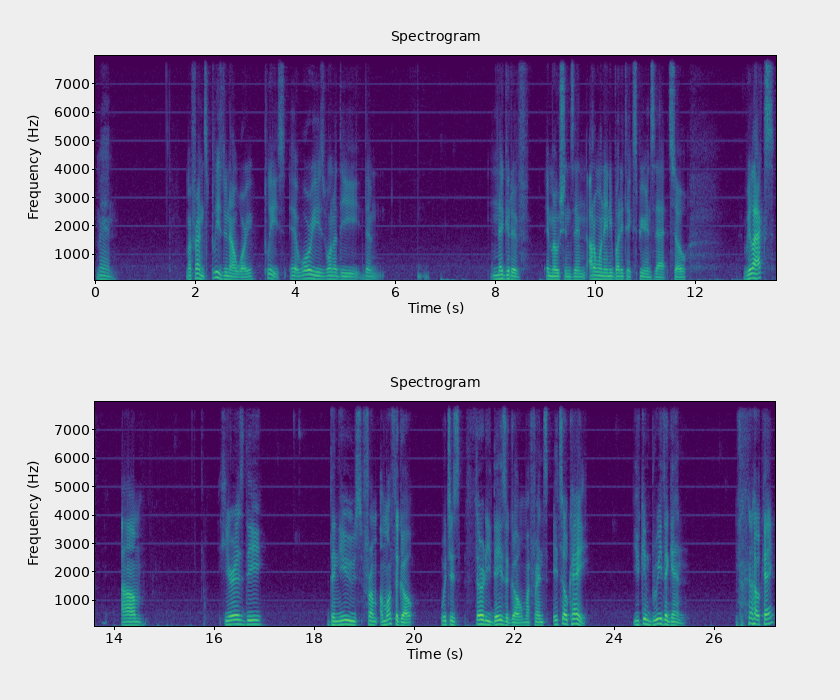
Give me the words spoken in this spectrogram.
Man. My friends, please do not worry. Please. Uh, worry is one of the the negative emotions and I don't want anybody to experience that. So relax. Um here is the the news from a month ago, which is 30 days ago, my friends. It's okay. You can breathe again. okay?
